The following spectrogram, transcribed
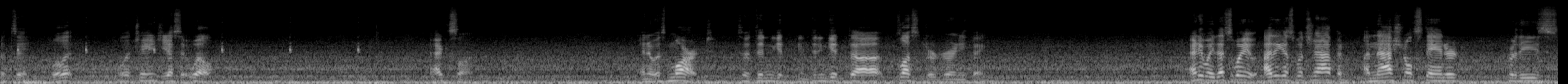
Let's see. Will it? Will it change? Yes, it will. Excellent. And it was marked, so it didn't get it didn't get uh, flustered or anything. Anyway, that's the way I think that's what should happen. A national standard for these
